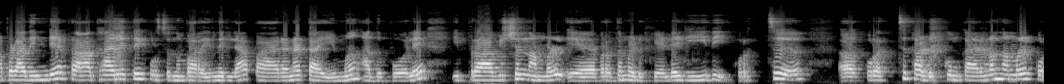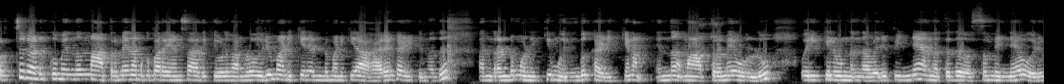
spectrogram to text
അപ്പോൾ അതിന്റെ പ്രാധാന്യത്തെക്കുറിച്ചൊന്നും പറയുന്നില്ല. പാരണ ടൈം അതുപോലെ ഇപ്രാവശ്യം നമ്മൾ വ്രതം എടുക്കേണ്ട രീതി കുറച്ച് കുറച്ച് കടുക്കും. കാരണം നമ്മൾ കുറച്ച് കടുക്കും എന്ന് മാത്രമേ നമുക്ക് പറയാൻ സാധിക്കുകയുള്ളൂ. നമ്മൾ ഒരു മണിക്ക് രണ്ട് മണിക്ക് ആഹാരം കഴിക്കുന്നത് പന്ത്രണ്ട് മണിക്ക് മുൻപ് കഴിക്കണം എന്ന് മാത്രമേ ഉള്ളൂ ഒരിക്കലും ഉണ്ണുന്നവർ പിന്നെ അന്നത്തെ ദിവസം പിന്നെ ഒരു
